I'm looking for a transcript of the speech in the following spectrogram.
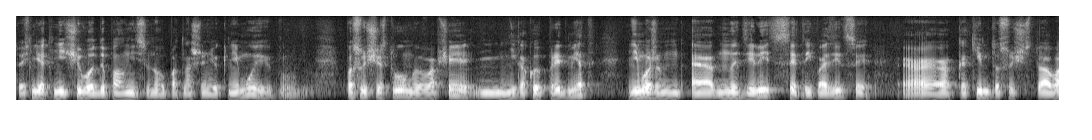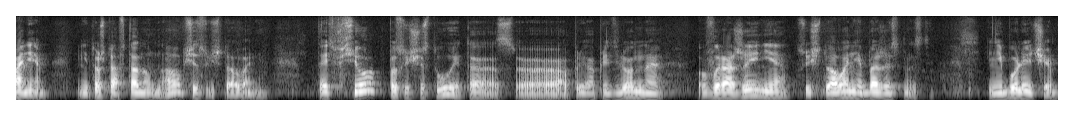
то есть нет ничего дополнительного по отношению к нему. И по существу мы вообще никакой предмет не можем э, наделить с этой позиции э, каким-то существованием. Не то что автономным, а вообще существованием. То есть все по существу это э, определенное выражение существования божественности. Не более чем.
